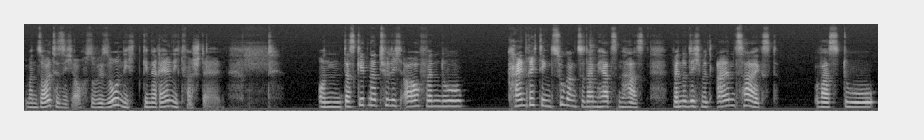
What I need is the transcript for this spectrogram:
Man sollte sich auch sowieso nicht, generell nicht verstellen. Und das geht natürlich auch, wenn du keinen richtigen Zugang zu deinem Herzen hast. Wenn du dich mit allem zeigst, was du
